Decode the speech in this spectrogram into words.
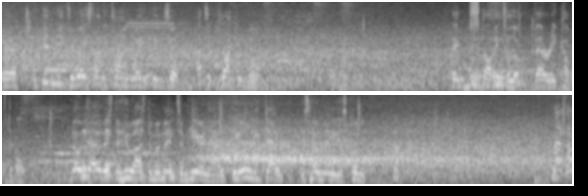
where and didn't need to waste any time weighing things up. That's a cracking goal. Things starting to look very comfortable. No doubt as to who has the momentum here now. The only doubt is how many is coming. Lah. That's a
